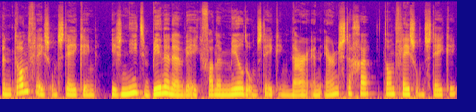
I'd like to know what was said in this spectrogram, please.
een tandvleesontsteking is niet binnen een week van een milde ontsteking naar een ernstige tandvleesontsteking.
